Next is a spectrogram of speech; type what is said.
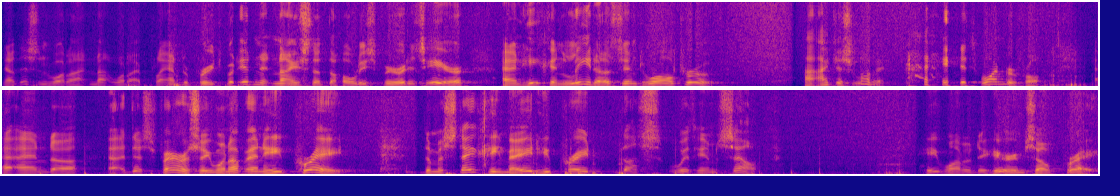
Now, this is what I not what I planned to preach, but isn't it nice that the Holy Spirit is here and He can lead us into all truth? I, I just love it. it's wonderful. And uh, uh, this Pharisee went up and he prayed. The mistake he made, he prayed thus with himself. He wanted to hear himself pray.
